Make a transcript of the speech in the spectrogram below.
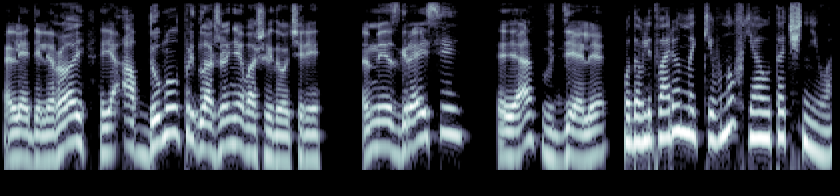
«Леди Лерой, я обдумал предложение вашей дочери. Мисс Грейси, я в деле». Удовлетворенно кивнув, я уточнила.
